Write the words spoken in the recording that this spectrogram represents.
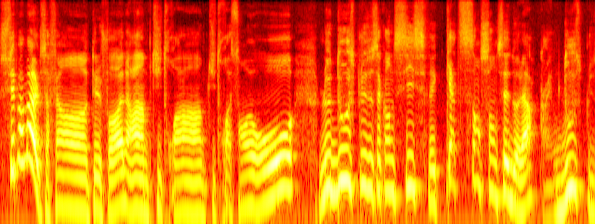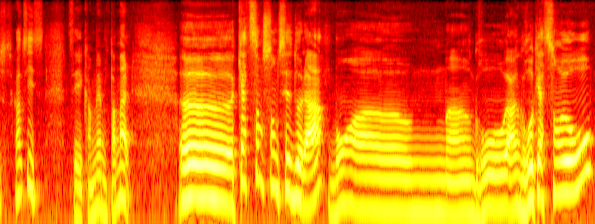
C'est pas mal, ça fait un téléphone un petit, 3, un petit 300 euros. Le 12 plus de 56 fait 476 dollars. Quand même 12 plus de 56, c'est quand même pas mal. 476 euh, dollars, bon, euh, un, gros, un gros 400 euros,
